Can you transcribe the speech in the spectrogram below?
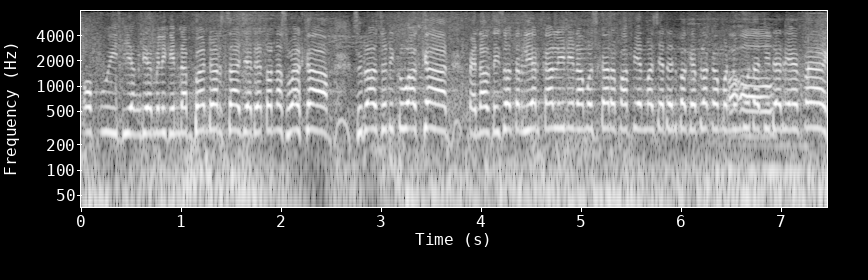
of Widi yang dia miliki. Dan benar saja Detonas welcome. Sudah langsung dikeluarkan. Penalti zone terlihat kali ini namun sekarang Pavian masih ada di bagian belakang menunggu Uh-oh. tadi dari efek.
